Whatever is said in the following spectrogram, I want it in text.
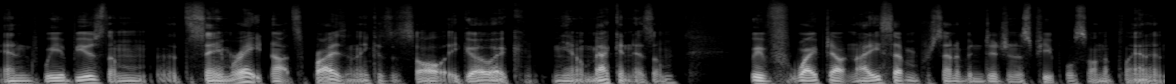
And we abuse them at the same rate, not surprisingly, because it's all egoic, you know, mechanism. We've wiped out 97% of indigenous peoples on the planet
